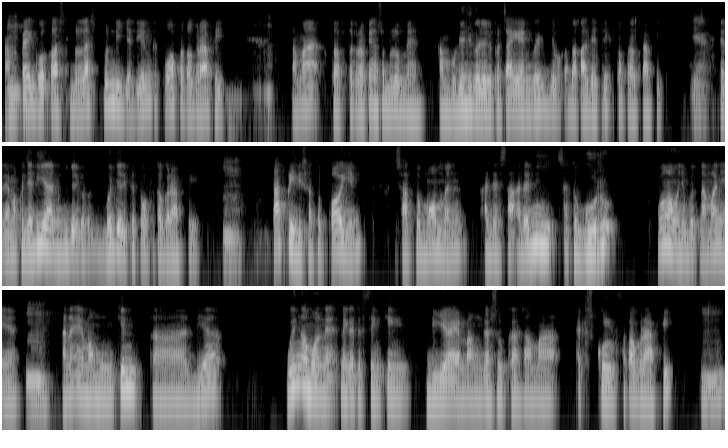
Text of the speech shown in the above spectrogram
sampai hmm. gue kelas 11 pun dijadiin ketua fotografi hmm. sama ketua fotografi yang sebelumnya kemudian juga udah dipercayain gue bakal jadi ketua fotografi yeah. dan emang kejadian gue jadi gue jadi ketua fotografi hmm. tapi di satu poin satu momen ada ada nih satu guru gue nggak mau nyebut namanya ya hmm. karena emang mungkin uh, dia gue nggak mau negative thinking dia emang gak suka sama ekskul fotografi hmm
